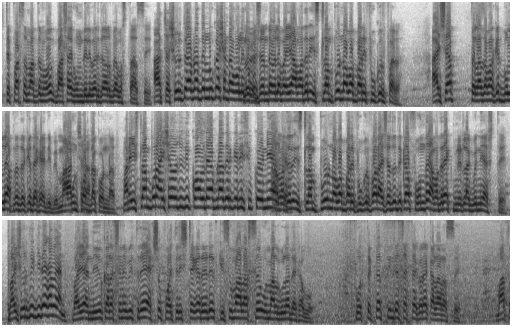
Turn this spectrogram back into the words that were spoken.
স্টেট পার্সের মাধ্যমে হোক বাসায় হোম ডেলিভারি দেওয়ার ব্যবস্থা আছে। আচ্ছা শুরুতে আপনাদের লোকেশনটা বলে লোকেশনটা হলো ভাইয়া আমাদের ইসলামপুর নবাববাড়ি ফুকুরপাড়। আইসা প্লাজা মার্কেট বললে আপনাদেরকে দেখাই দিবে মামুন আচ্ছা। পর্দা কর্নার মানে ইসলামপুর আইসাও যদি কল দেয় আপনাদেরকে রিসিভ করে নিয়ে আমাদের ইসলামপুর নবাববাড়ি ফুকুরপাড় আইসা যদি কেউ ফোন দেয় আমাদের এক মিনিট লাগবে নিয়ে আসতে। ভাই শুরুতে কি দেখাবেন? ভাইয়া নিউ কালেকশনের ভিতরে একশো পঁয়ত্রিশ টাকা রেটের কিছু মাল আছে ওই মালগুলো দেখাবো। প্রত্যেকটার তিনটা চারটা করে কালার আছে। মাত্র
